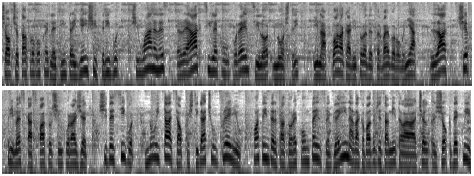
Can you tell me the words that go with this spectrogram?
și au acceptat provocările dintre ei și triburi și mai ales reacțiile concurenților noștri din actuala garnitură de Survivor România la ce primesc ca sfaturi și încurajări. Și desigur, nu uitați, au câștigat și un premiu foarte interesat, o recompensă, găina, dacă vă aduceți aminte la acel joc de quiz.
